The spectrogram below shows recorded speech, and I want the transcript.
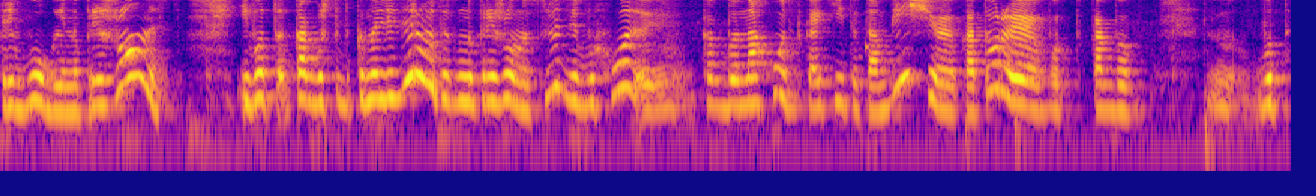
тревога и напряженность, и вот как бы, чтобы канализировать эту напряженность, люди выходят, как бы находят какие-то там вещи, которые вот как бы вот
